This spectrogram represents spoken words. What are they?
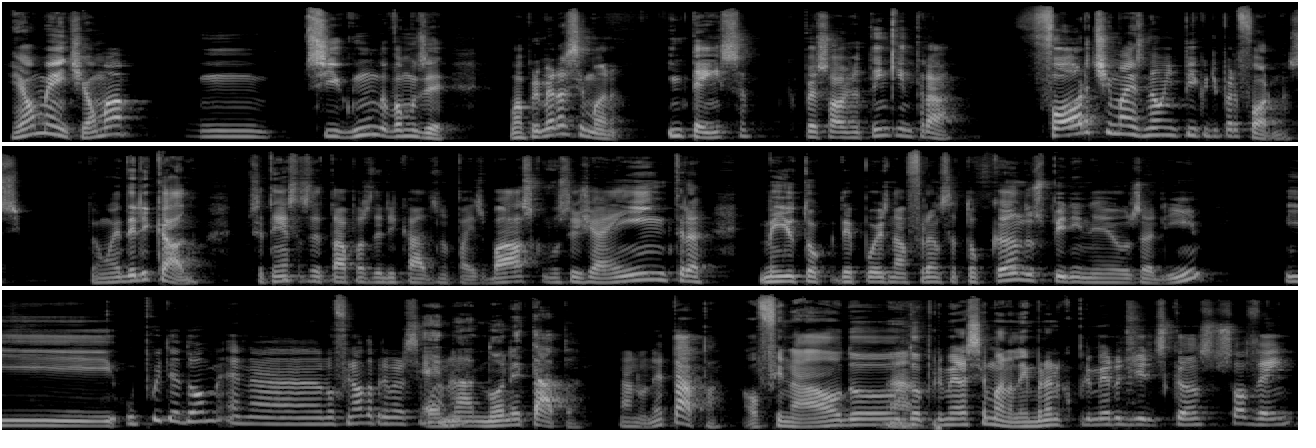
realmente, é uma hum, segunda, vamos dizer, uma primeira semana intensa, que o pessoal já tem que entrar forte, mas não em pico de performance. Então é delicado. Você tem essas etapas delicadas no País Basco, você já entra meio depois na França tocando os Pirineus ali. E o Puy de Dôme é na, no final da primeira semana. É na nona etapa. Na nona etapa, ao final do, ah. da primeira semana. Lembrando que o primeiro dia de descanso só vem.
